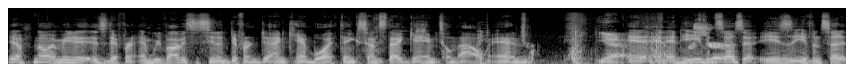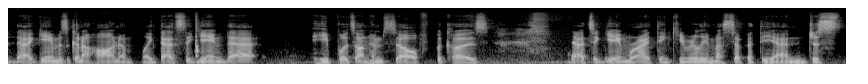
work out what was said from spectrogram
Yeah, no, I mean it's different, and we've obviously seen a different Dan Campbell, I think, since that game till now, and yeah, and and, and he even sure. says it. He's even said it. That game is gonna haunt him. Like that's the game that he puts on himself because that's a game where I think he really messed up at the end, just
